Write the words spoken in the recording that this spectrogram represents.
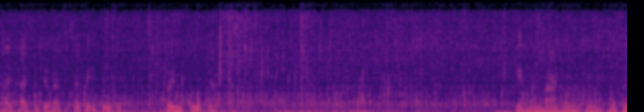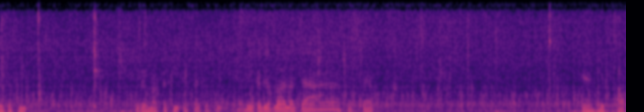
ถ่ายถ่ายสุดยอดที่ใส่ผักอีตูกับใบมะกรูดจ้ะ แก งมันบ้านเขานะพี่น้องบ่ใส่กะทิคือได้มักกะทิก็ใส่กะทิแค่นี้ก็เรียบร้อยแล้วจ้าแซ่บแกงเห็ดเผาะ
